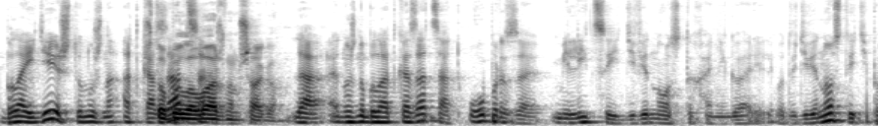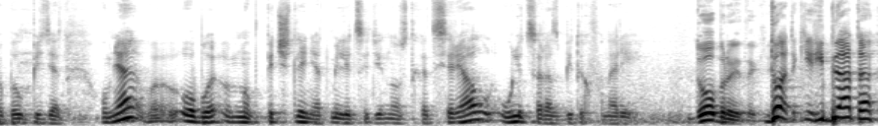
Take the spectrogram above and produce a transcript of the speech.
была идея, что нужно что отказаться... было важным шагом. Да, нужно было отказаться от образа милиции 90-х, они говорили. Вот в 90-е, типа, был пиздец. У меня э, обла- ну, впечатление от милиции 90-х — это сериал «Улица разбитых фонарей». Добрые такие. Да, такие ребята,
